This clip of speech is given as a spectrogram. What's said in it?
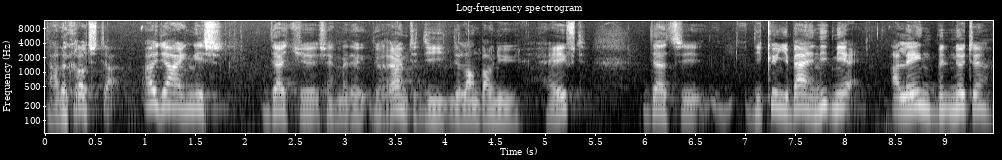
Nou, de grootste uitdaging is dat je zeg maar, de, de ruimte die de landbouw nu heeft, dat, die kun je bijna niet meer alleen benutten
